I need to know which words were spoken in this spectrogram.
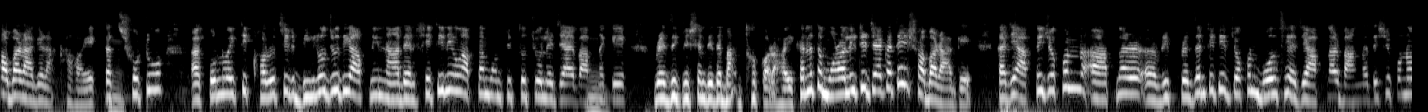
সবার আগে রাখা হয়। একটা ছোট কোনো একটি খরচের বিলও যদি আপনি না দেন সেটি নিয়েও আপনার মন্ত্রিত্ব চলে যায় বা আপনাকে রেজিগনেশন দিতে বাধ্য করা হয়। এখানে তো মোরালিটির জায়গাটাই সবার আগে। কাজে আপনি যখন আপনার রিপ্রেজেন্টেটিভ যখন বলছে যে আপনার বাংলাদেশে কোনো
